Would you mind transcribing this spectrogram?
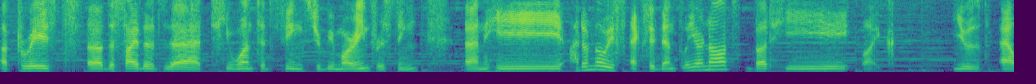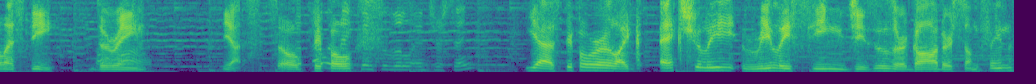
a priest uh, decided that he wanted things to be more interesting. And he, I don't know if accidentally or not, but he like used LSD during, Oh, wow. yes. So That people things a little interesting. yes, people were like actually really seeing Jesus or God or something.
